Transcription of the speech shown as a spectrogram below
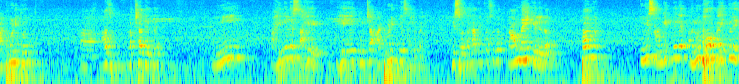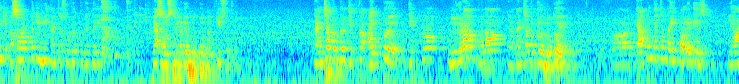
आठवणीतून आज लक्षात येत आहे मी पाहिलेले साहेब हे तुमच्या आठवणीतले साहेब आहे मी स्वतः त्यांच्यासोबत काम नाही केलेलं पण तुम्ही सांगितलेले अनुभव ऐकले की असं वाटतं की मी त्यांच्यासोबत कुठेतरी या संस्थेमध्ये होतो नक्कीच होतो. त्यांच्याबद्दल जितकं ऐकतोय जितकं उलगडा मला त्यांच्याबद्दल होतोय त्यातून त्यांच्या काही क्वालिटीज ह्या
